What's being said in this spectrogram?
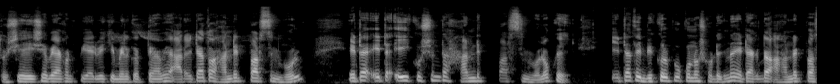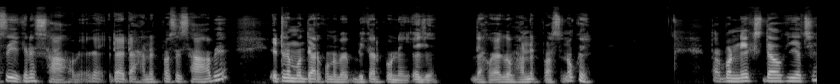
তো সেই হিসেবে এখন পিআরবিকে মেল করতে হবে। আর এটা তো হান্ড্রেড পার্সেন্ট ভুল। এটা এটা এই কোশ্চেনটা হান্ড্রেড পার্সেন্ট ভুল ওকে এটাতে বিকল্প কোনো সঠিক নয়। এটা একটা হান্ড্রেড পার্সেন্ট এখানে সা হবে এটা এটা হান্ড্রেড পার্সেন্ট সা হবে। এটার মধ্যে আর কোনো বিকল্প নেই। এই যে, দেখো, একদম হান্ড্রেড পার্সেন্ট ওকে তারপর নেক্সট দেখো কি আছে?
